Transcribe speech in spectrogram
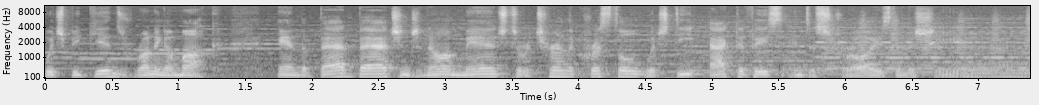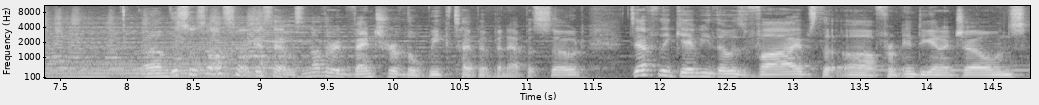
which begins running amok. And the Bad Batch and Genoa manage to return the crystal, which deactivates and destroys the machine. Um, this was also, like I said, it was another adventure of the week type of an episode. Definitely gave you those vibes the, uh, from Indiana Jones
